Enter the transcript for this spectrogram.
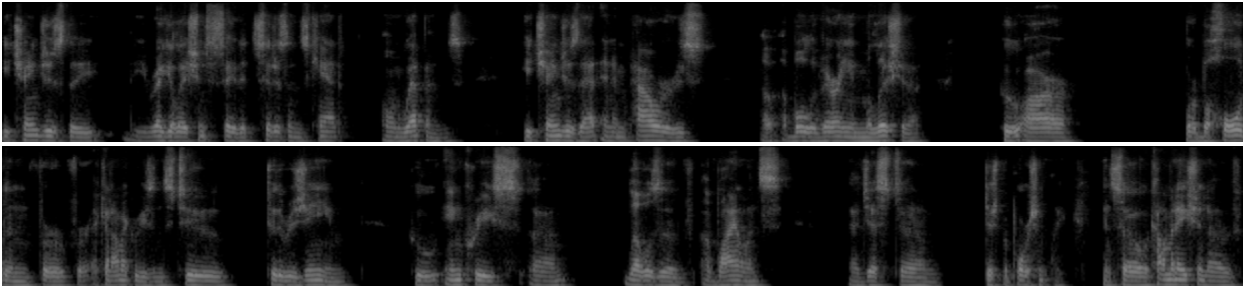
he changes the the regulation to say that citizens can't own weapons. He changes that and empowers a, a Bolivarian militia who are or beholden for for economic reasons to to the regime who increase um, levels of, of violence uh, just um, disproportionately. And so a combination of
